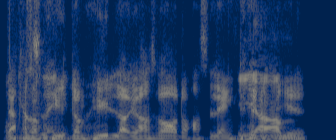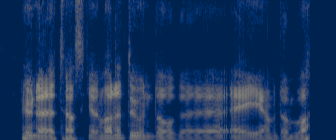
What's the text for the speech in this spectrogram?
Och Därför hans de, hy- de hyllar ju hans vader, hans längd. Ja. Onödigt taskiga. Var det inte under eh, EM de var...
